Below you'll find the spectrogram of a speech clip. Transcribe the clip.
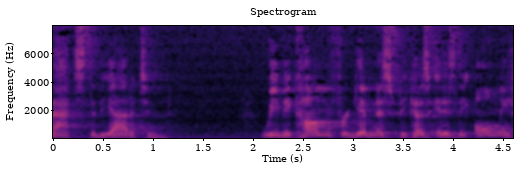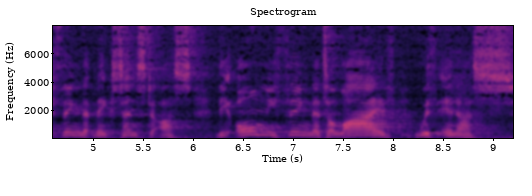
That's the beatitude. We become forgiveness because it is the only thing that makes sense to us, the only thing that's alive within us.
